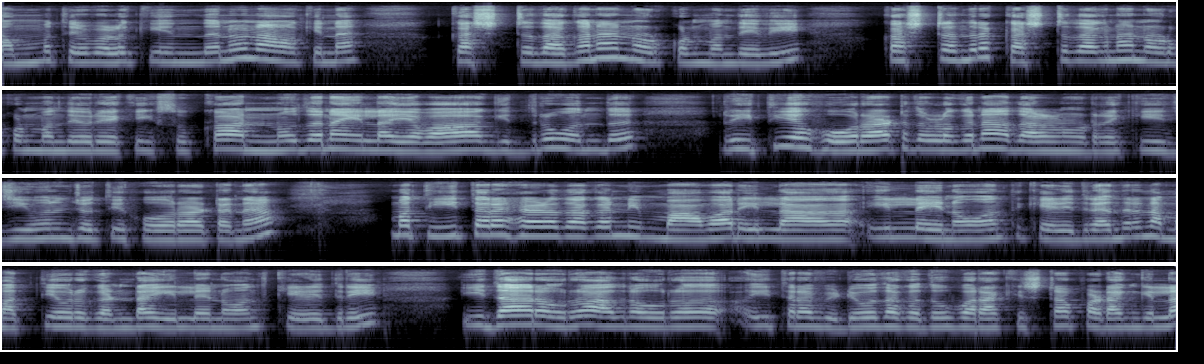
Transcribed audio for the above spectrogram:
ನಮ್ಮ ತಿಳುವಳಿಕೆಯಿಂದನೂ ನಾವು ಆಕಿನ ಕಷ್ಟದಾಗನ ನೋಡ್ಕೊಂಡು ಬಂದೇವಿ. ಕಷ್ಟ ಅಂದ್ರೆ ಕಷ್ಟದಾಗನ ನೋಡ್ಕೊಂಡು ಬಂದೇವ್ರಿ ಆಕಿಗೆ ಸುಖ ಅನ್ನೋದನ ಇಲ್ಲ. ಯಾವಾಗಿದ್ರೂ ಒಂದು ರೀತಿಯ ಹೋರಾಟದೊಳಗನ ಅದಾಳ ನೋಡ್ರಿ ಆಕಿ. ಜೀವನ ಜೊತೆ ಹೋರಾಟನ. ಮತ್ತು ಈ ಥರ ಹೇಳಿದಾಗ ನಿಮ್ಮ ಮಾವಾರ ಇಲ್ಲ, ಇಲ್ಲೇನೋ ಅಂತ ಕೇಳಿದ್ರಿ. ಅಂದರೆ ನಮ್ಮ ಅತ್ತೆಯವ್ರ ಗಂಡ ಇಲ್ಲೇನೋ ಅಂತ ಕೇಳಿದ್ರಿ. ಇದಾರವರು ಆದ್ರೆ ಅವರು ಈ ಥರ ವಿಡಿಯೋದಾಗ ಅದು ಬರೋಕೆ ಇಷ್ಟಪಡಂಗಿಲ್ಲ.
